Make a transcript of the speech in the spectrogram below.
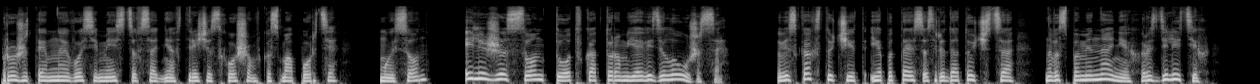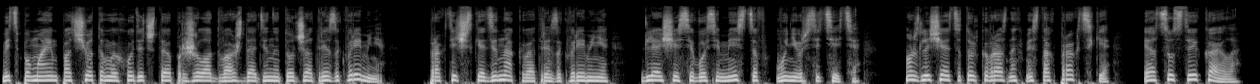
Прожитые мной восемь месяцев со дня встречи с Хошем в космопорте — мой сон? Или же сон тот, в котором я видела ужасы? В висках стучит, я пытаюсь сосредоточиться на воспоминаниях, разделить их, ведь по моим подсчетам выходит, что я прожила дважды один и тот же отрезок времени. Практически одинаковый отрезок времени, длящийся 8 месяцев в университете. Он различается только в разных местах практики и отсутствии Кайла.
